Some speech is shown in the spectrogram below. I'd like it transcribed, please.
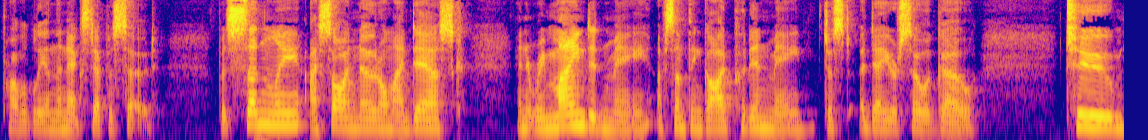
probably in the next episode. But suddenly I saw a note on my desk, and it reminded me of something God put in me just a day or so ago to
